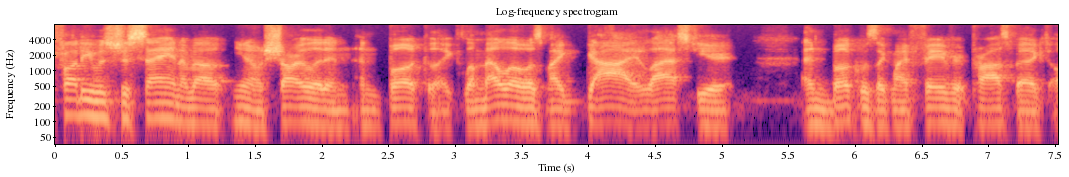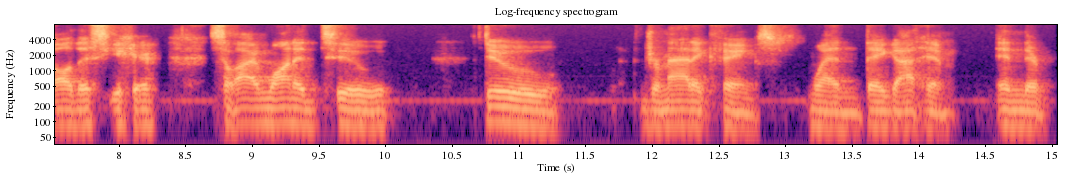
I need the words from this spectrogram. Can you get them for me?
Fuddy was just saying about you know Charlotte and, and Book. Like Lamelo was my guy last year, and Book was like my favorite prospect all this year. So I wanted to do dramatic things when they got him in their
